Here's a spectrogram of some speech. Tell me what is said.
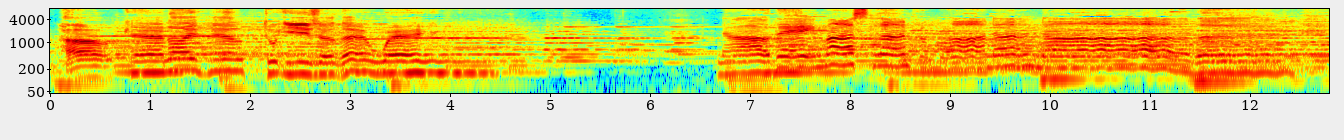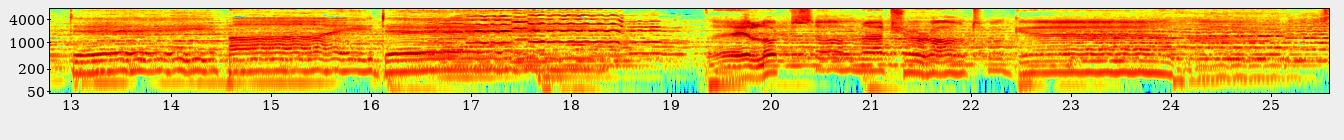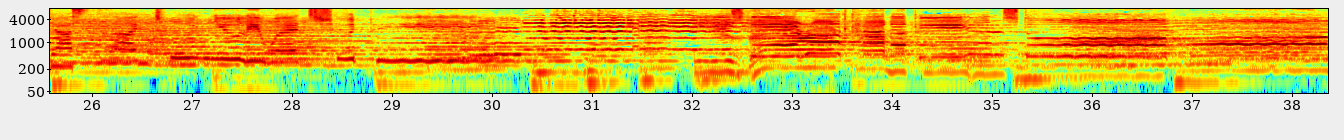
How can I help to ease their way? Now they must learn from one another day by day. They look so natural just like two newlyweds should be. Is there a canopy in store for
